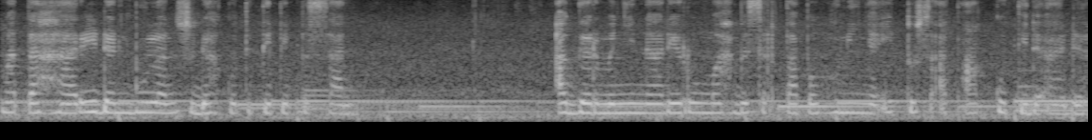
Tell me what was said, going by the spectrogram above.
Matahari dan bulan sudah kutitipi pesan agar menyinari rumah beserta penghuninya itu saat aku tidak ada.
